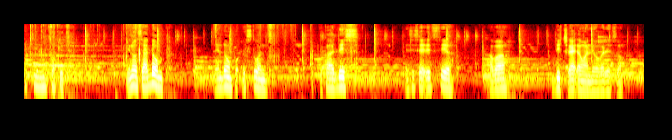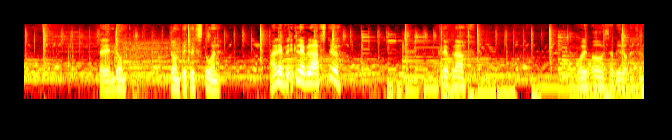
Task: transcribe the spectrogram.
Put in pocket. You know, a dump. Then dump up the stone. Because this, as you said, it's still have a ditch like that one there over there. So, so then dump, dump it with stone. And level, it level off still. It level off. Holy house a build up there,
